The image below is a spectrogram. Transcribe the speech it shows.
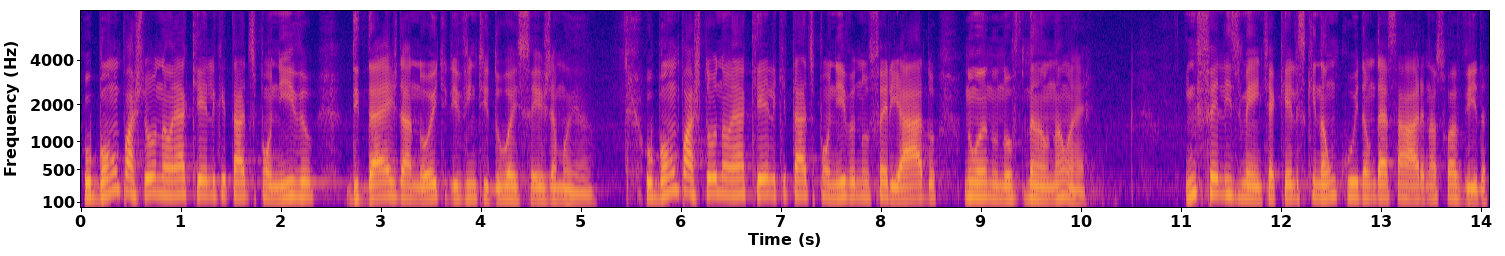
O bom pastor não é aquele que está disponível de 10 da noite, de 22 às 6 da manhã. O bom pastor não é aquele que está disponível no feriado, no ano novo. Não, não é. Infelizmente, aqueles que não cuidam dessa área na sua vida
